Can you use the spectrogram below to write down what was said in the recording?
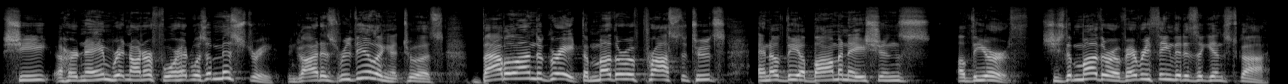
she, her name written on her forehead was a mystery, and God is revealing it to us. Babylon the Great, the mother of prostitutes and of the abominations of the earth. She's the mother of everything that is against God.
